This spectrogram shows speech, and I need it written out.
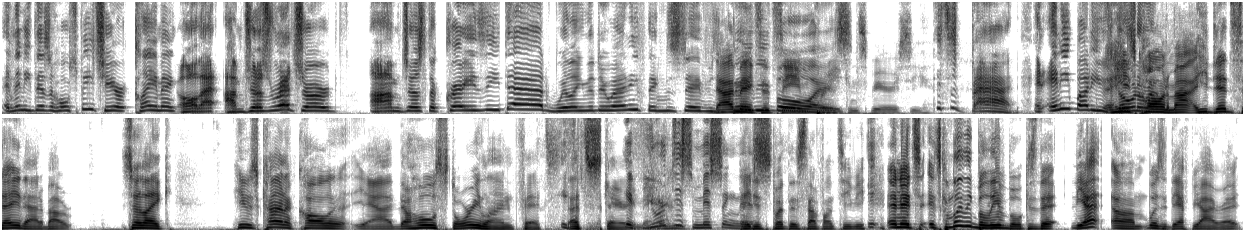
and then he does a whole speech here claiming, oh, that I'm just Richard. I'm just a crazy dad willing to do anything to save his That baby makes it seem pretty conspiracy. this is bad. And anybody who's And going he's around- calling him out. He did say that about. So like, he was kind of calling. Yeah, the whole storyline fits. If- That's scary. if you're man. dismissing this, they just put this stuff on TV, and it's it's completely believable because the the uh, um was it the FBI right?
